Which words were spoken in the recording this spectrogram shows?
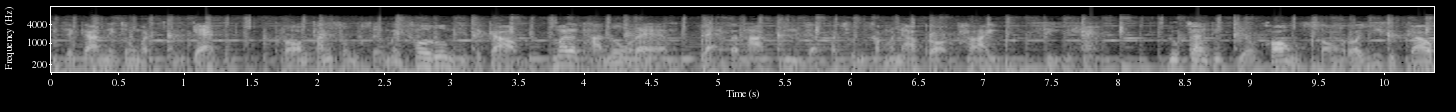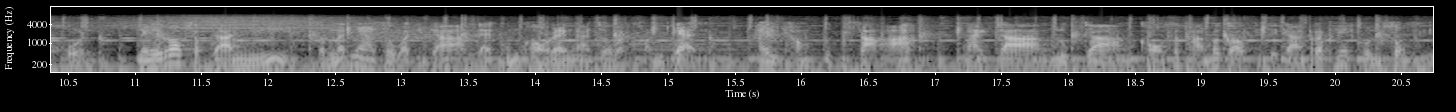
กิจการในจังหวัดขอนแก่น พร้อมทั้งส่งเสริมให้เข้าร่วมกิจกรรม มาตรฐานโรงแรม และสถานที่จัดประชุมสัมมนาปลอดภัย 4 แห่ง ลูกจ้างที่เกี่ยวข้อง 229 คน ในรอบสัปดาห์นี้สำนักงานสวัสดิการและคุ้มครองแรงงานจังหวัดขอนแก่น ให้คำปรึกษา นายจ้าง ลูกจ้างของสถานประกอบกิจการประเภทขนส่งสิน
